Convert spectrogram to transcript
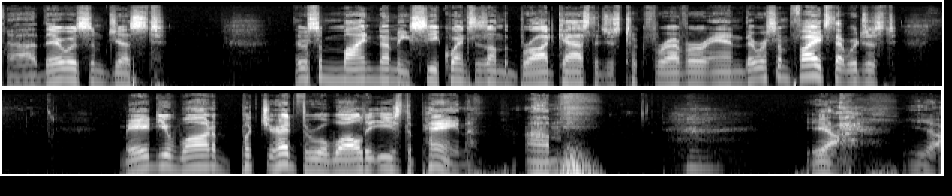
Uh, there was some just there were some mind-numbing sequences on the broadcast that just took forever, and there were some fights that were just made you want to put your head through a wall to ease the pain. Um, yeah, yeah.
